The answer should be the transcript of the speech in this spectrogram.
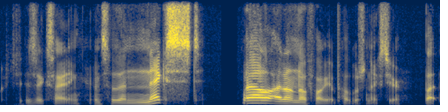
which is exciting. And so the next, well, I don't know if I'll get published next year, but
